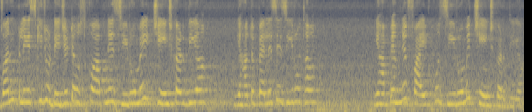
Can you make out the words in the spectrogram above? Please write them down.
वन प्लेस की जो डिजिट है, उसको आपने ज़ीरो में चेंज कर दिया। यहाँ तो पहले से ज़ीरो था। यहाँ पे हमने फाइव को ज़ीरो में चेंज कर दिया।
